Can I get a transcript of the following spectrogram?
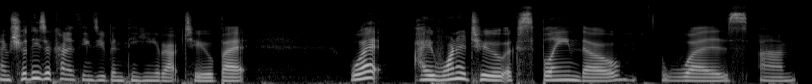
I'm sure these are kind of things you've been thinking about too, but what I wanted to explain though was um,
